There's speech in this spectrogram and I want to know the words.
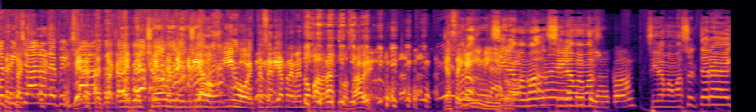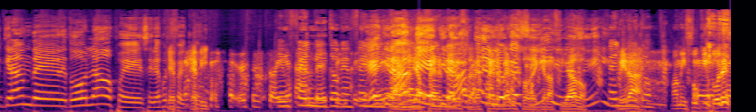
está- pincharon, le Mira, pincharon. este está Me este- pichó, este me te cría los hijos. Este sería tremendo padrastro, ¿sabes? Ya sé Bueno, que mira, si la mamá- si la mamá- 25, Si la mamá soltera es grande de todos lados, pues sería perfecto. Soy Enfermito, grande, qué sí, sí. enfermito. Es grande, Eres es perverso, eres que perverso, sí, desgraciado. que Mira. Mamizuki, tú eres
